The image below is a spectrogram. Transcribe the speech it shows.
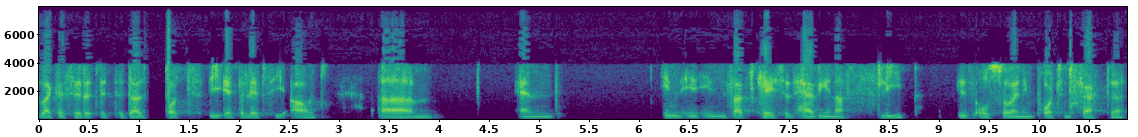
like I said, it, it, it does put the epilepsy out. Um, and in, in, in such cases, having enough sleep is also an important factor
